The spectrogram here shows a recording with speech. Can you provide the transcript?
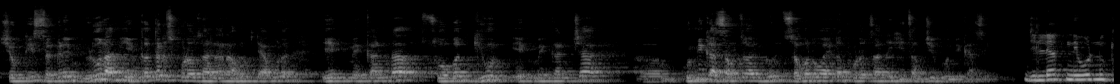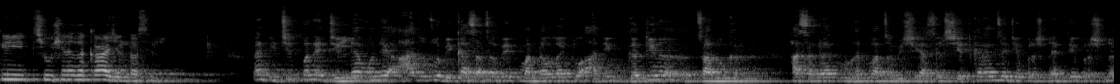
शेवटी सगळे मिळून आम्ही एकत्रच पुढे जाणार आहोत. त्यामुळं एकमेकांना सोबत घेऊन एकमेकांच्या भूमिका समजावून घेऊन समन्वयानं पुढे जाणं हीच आमची भूमिका असेल. जिल्ह्यात निवडणुकीत शिवसेनेचा काय अजेंडा असेल? निश्चितपणे जिल्ह्यामध्ये आज जो विकासाचा वेग मंदावलाय तो अधिक गतीनं चालू करणं. हा सगळ्यात महत्त्वाचा विषय असेल. शेतकऱ्यांचे जे प्रश्न आहेत ते प्रश्न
